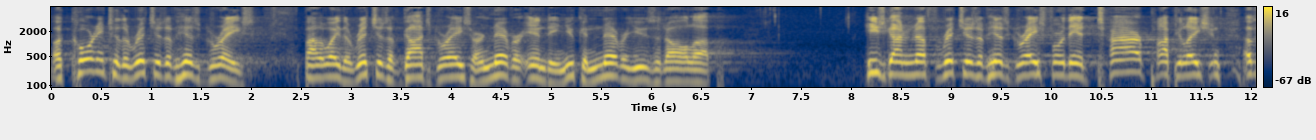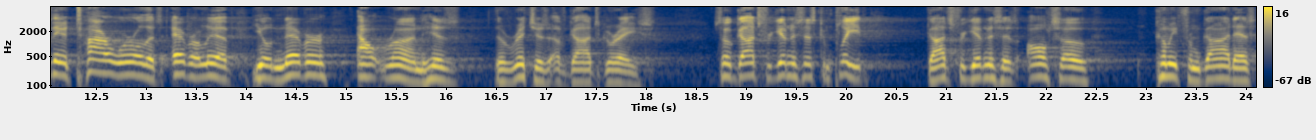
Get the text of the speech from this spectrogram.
according to the riches of His grace. By the way, the riches of God's grace are never ending. You can never use it all up. He's got enough riches of His grace for the entire population of the entire world that's ever lived. You'll never outrun His, the riches of God's grace. So God's forgiveness is complete. God's forgiveness is also coming from God as,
